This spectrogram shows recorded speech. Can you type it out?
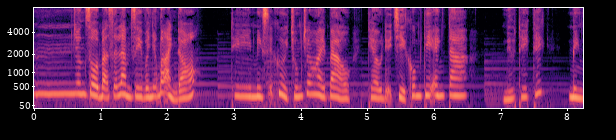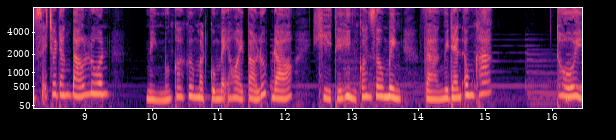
Uhm, nhưng rồi bạn sẽ làm gì với những bức ảnh đó? Thì mình sẽ gửi chúng cho Hoài Bảo theo địa chỉ công ty anh ta. Nếu thấy thích, mình sẽ cho đăng báo luôn. Mình muốn coi gương mặt của mẹ Hoài Bảo lúc đó khi thấy hình con dâu mình và người đàn ông khác. Thôi,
